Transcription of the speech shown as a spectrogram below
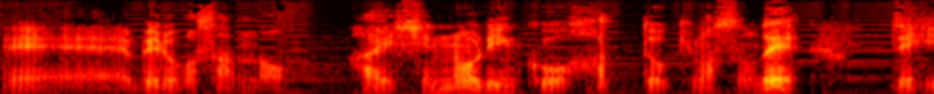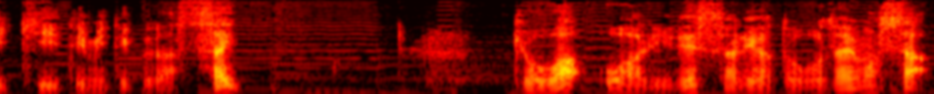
えー、ベルボさんの配信のリンクを貼っておきますので、ぜひ聞いてみてください。今日は終わりです。ありがとうございました。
